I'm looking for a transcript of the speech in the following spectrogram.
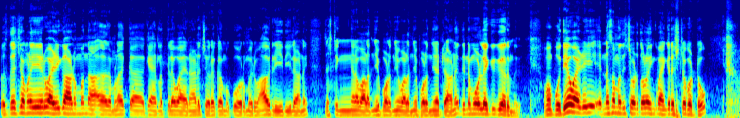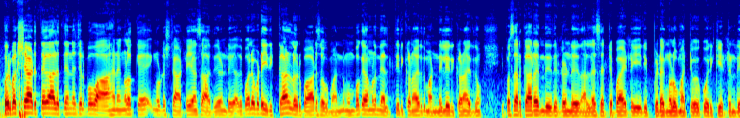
പ്രത്യേകിച്ച് നമ്മൾ ഈ ഒരു വഴി കാണുമ്പോൾ നമ്മളെ കേരളത്തിലെ വയനാട് ചുരമൊക്കെ നമുക്ക് ഓർമ്മ വരും. ആ ഒരു രീതിയിലാണ് ജസ്റ്റ് ഇങ്ങനെ വളഞ്ഞ് പൊളഞ്ഞ് വളഞ്ഞ് പൊളഞ്ഞിട്ടാണ് ഇതിന്റെ മുകളിലേക്ക് കയറുന്നത്. അപ്പം പുതിയ വഴി എന്നെ സംബന്ധിച്ചിടത്തോളം എനിക്ക് ഭയങ്കര ഇഷ്ടപ്പെട്ടു. ഒരു പക്ഷേ അടുത്ത കാലത്ത് തന്നെ ചിലപ്പോൾ വാഹനങ്ങളൊക്കെ ഇങ്ങോട്ട് സ്റ്റാർട്ട് ചെയ്യാൻ സാധ്യതയുണ്ട്. അതുപോലെ ഇവിടെ ഇരിക്കാനുള്ള ഒരുപാട് മണ്ണ് മുമ്പൊക്കെ നമ്മൾ നിലത്തിരിക്കണമായിരുന്നു മണ്ണിലിരിക്കണമായിരുന്നു. ഇപ്പോൾ സർക്കാർ എന്ത് ചെയ്തിട്ടുണ്ട്? നല്ല സെറ്റപ്പായിട്ട് ഇരിപ്പിടങ്ങളും മറ്റുമൊക്കെ ഒരുക്കിയിട്ടുണ്ട്.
